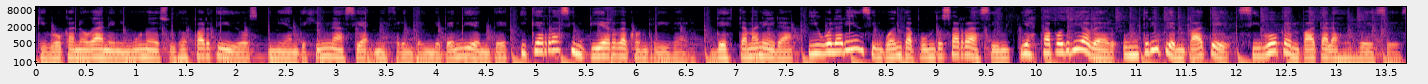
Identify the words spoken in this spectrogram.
que Boca no gane ninguno de sus dos partidos, ni ante Gimnasia ni frente a Independiente, y que Racing pierda con River. De esta manera, igualaría en 50 puntos a Racing y hasta podría haber un triple empate si Boca empata las dos veces.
